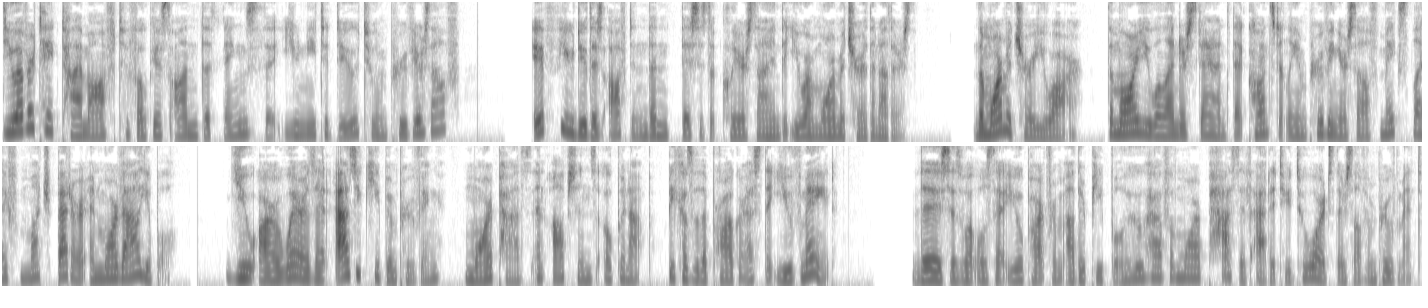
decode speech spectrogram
Do you ever take time off to focus on the things that you need to do to improve yourself? If you do this often, then this is a clear sign that you are more mature than others. The more mature you are, the more you will understand that constantly improving yourself makes life much better and more valuable. You are aware that as you keep improving, more paths and options open up because of the progress that you've made. This is what will set you apart from other people who have a more passive attitude towards their self-improvement.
